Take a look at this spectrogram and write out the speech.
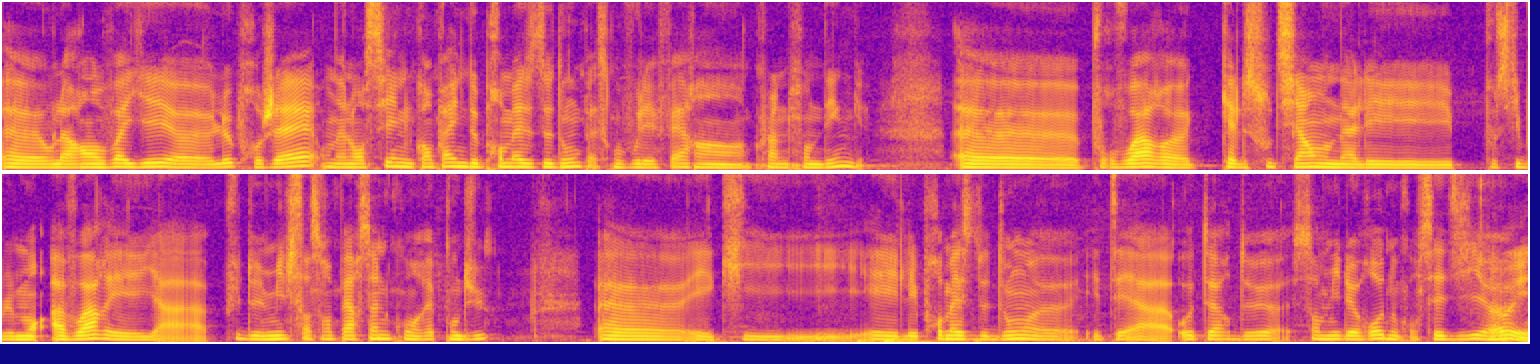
Euh, on leur a envoyé euh, le projet. On a lancé une campagne de promesses de dons parce qu'on voulait faire un crowdfunding euh, pour voir euh, quel soutien on allait possiblement avoir. Et il y a plus de 1500 personnes qui ont répondu. Euh, et, qui, et les promesses de dons euh, étaient à hauteur de 100 000 euros. Donc on s'est dit, Ah euh.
